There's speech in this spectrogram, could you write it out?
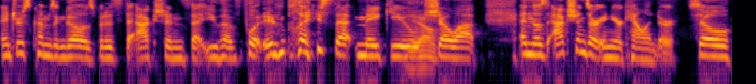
interest comes and goes, but it's the actions that you have put in place that make you yeah. show up. And those actions are in your calendar. So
